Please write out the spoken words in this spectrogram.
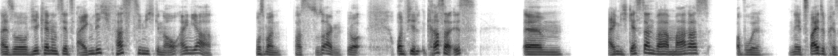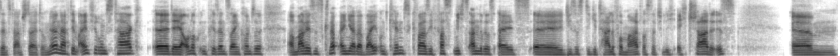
Also wir kennen uns jetzt eigentlich fast ziemlich genau ein Jahr. Muss man fast so sagen. Ja. Und viel krasser ist, ähm, eigentlich gestern war Maras, obwohl, nee, zweite Präsenzveranstaltung, ne? Nach dem Einführungstag, äh, der ja auch noch in Präsenz sein konnte. Aber Marius ist knapp ein Jahr dabei und kennt quasi fast nichts anderes als äh, dieses digitale Format, was natürlich echt schade ist. Ähm,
